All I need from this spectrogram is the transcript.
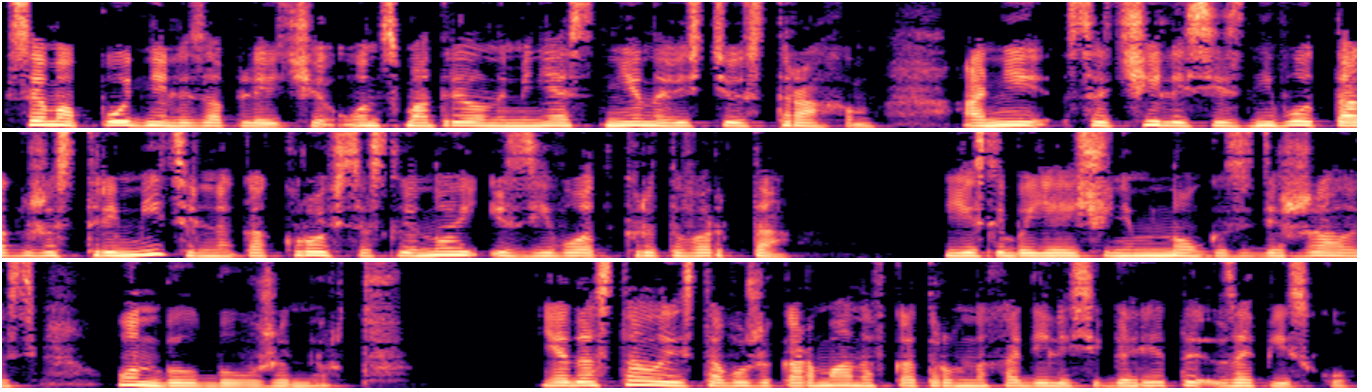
Сэма подняли за плечи. Он смотрел на меня с ненавистью и страхом. Они сочились из него так же стремительно, как кровь со слюной из его открытого рта. Если бы я еще немного задержалась, он был бы уже мертв. Я достала из того же кармана, в котором находились сигареты, записку,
